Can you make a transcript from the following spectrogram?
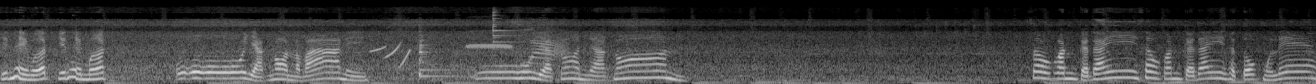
กินให้เมดกินให้เมด โอ้โอ้อยากนอนละวะนี่โอ้อยากนอน อยากนอนเศร้ากันก็ได้เศร้ากันก็ได้ถ้าตกมือแรง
